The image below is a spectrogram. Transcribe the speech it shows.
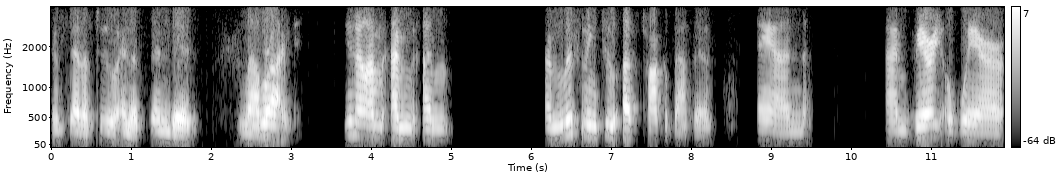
instead of to an ascended level. Right. You know, I'm I'm I'm I'm listening to us talk about this, and I'm very aware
